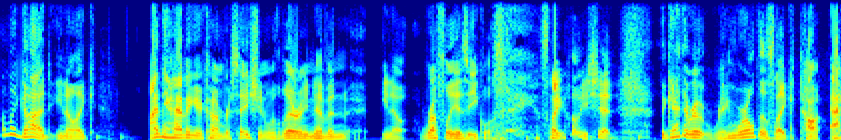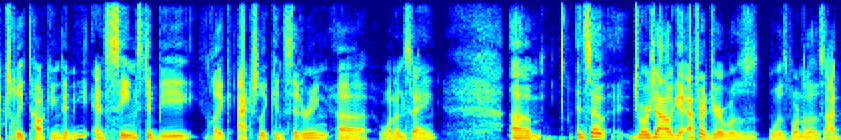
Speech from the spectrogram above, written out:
oh my God, you know, like I'm having a conversation with Larry Niven, you know, roughly as equals. it's like, holy shit, the guy that wrote Ringworld is like actually talking to me and seems to be like actually considering uh, what I'm saying. Um, and so George Alligator Effinger was was one of those. I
